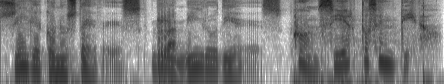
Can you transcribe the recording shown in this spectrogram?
Sigue con ustedes, Ramiro Díez. Con cierto sentido.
